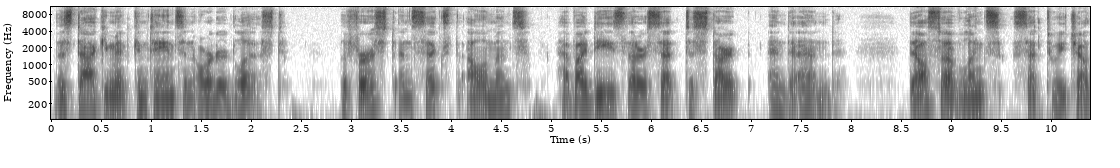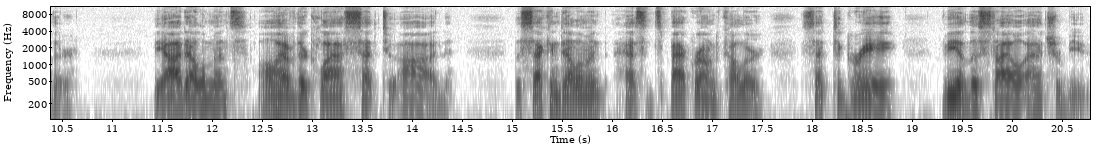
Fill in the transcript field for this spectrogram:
This document contains an ordered list. The first and sixth elements have IDs that are set to start and end. They also have links set to each other. The odd elements all have their class set to odd. The second element has its background color set to gray via the style attribute.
